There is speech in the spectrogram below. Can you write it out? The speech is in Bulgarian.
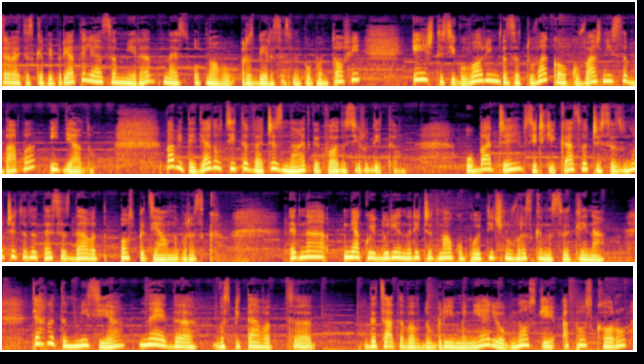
Здравейте, скъпи приятели, аз съм Мира. Днес отново, разбира се, сме по пантофи и ще си говорим за това колко важни са баба и дядо. Бабите и дядовците вече знаят какво е да си родител. Обаче всички казват, че с внучетата те създават по-специална връзка. Една, някои дори я наричат малко поетично връзка на светлина. Тяхната мисия не е да възпитават децата в добри маниери, обноски, а по-скоро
